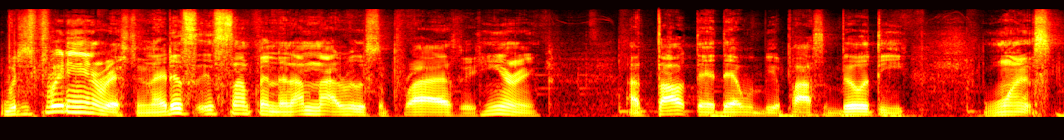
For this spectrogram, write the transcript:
which is pretty interesting. Now, this is something that I'm not really surprised at hearing. I thought that that would be a possibility once,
